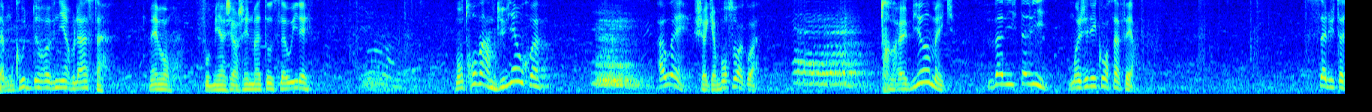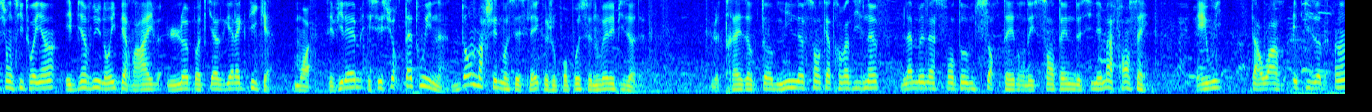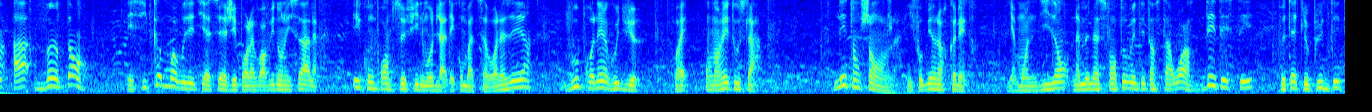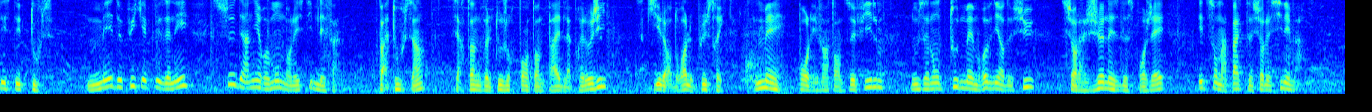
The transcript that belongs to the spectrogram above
Ça me coûte de revenir, Blast. Mais bon, faut bien chercher le matos là où il est. Bon, trop varme, tu viens ou quoi? Ah ouais, chacun pour soi, quoi. Très bien, mec. Va vivre ta vie. Moi, j'ai des courses à faire. Salutations citoyens et bienvenue dans Hyperdrive, le podcast galactique. Moi, c'est Willem et c'est sur Tatooine, dans le marché de Mos Eisley, que je vous propose ce nouvel épisode. Le 13 octobre 1999, la menace fantôme sortait dans des centaines de cinémas français. Et oui, Star Wars épisode 1 a 20 ans Et si comme moi vous étiez assez âgé pour l'avoir vu dans les salles et comprendre ce film au-delà des combats de sabre laser, vous prenez un coup de vieux. Ouais, on en est tous là. Les temps changent, il faut bien le reconnaître. Il y a moins de 10 ans, la menace fantôme était un Star Wars détesté, peut-être le plus détesté de tous. Mais depuis quelques années, ce dernier remonte dans l'estime des fans. Pas tous, hein. Certains ne veulent toujours pas entendre parler de la prélogie, ce qui est leur droit le plus strict. Mais pour les 20 ans de ce film, nous allons tout de même revenir dessus, sur la jeunesse de ce projet et de son impact sur le cinéma.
